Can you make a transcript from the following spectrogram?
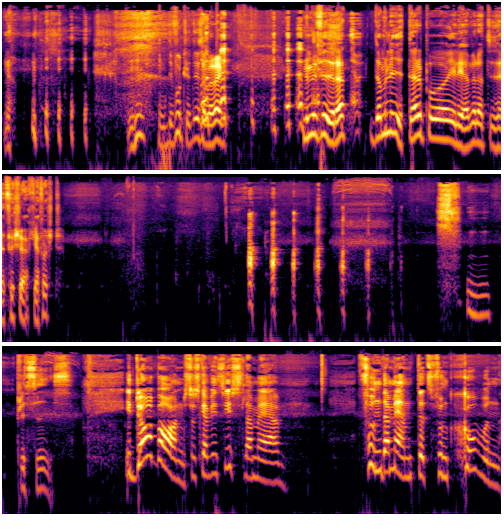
Det fortsätter i samma väg. Nummer fyra. De litar på elever att eh, försöka först. Precis. Idag barn så ska vi syssla med fundamentets funktion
